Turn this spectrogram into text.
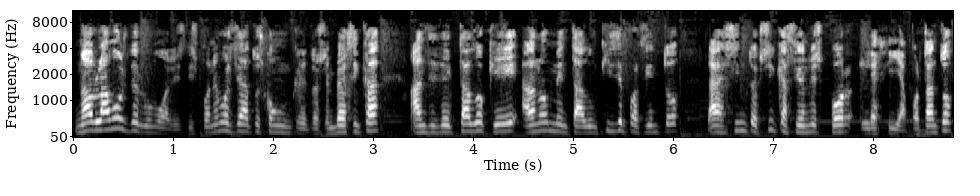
No hablamos de rumores, disponemos de datos concretos. En Bélgica han detectado que han aumentado un 15% las intoxicaciones por lejía. Por tanto,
